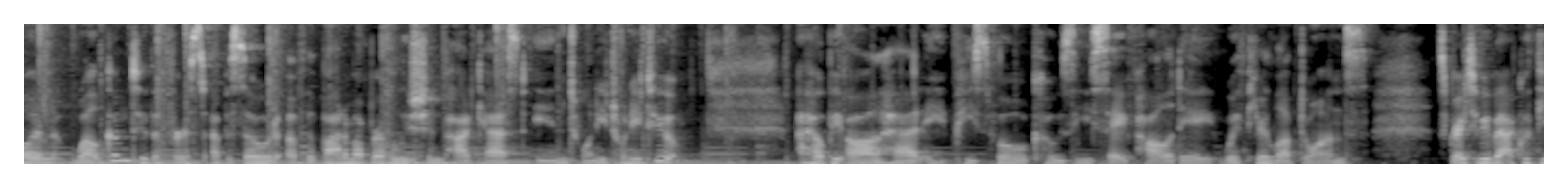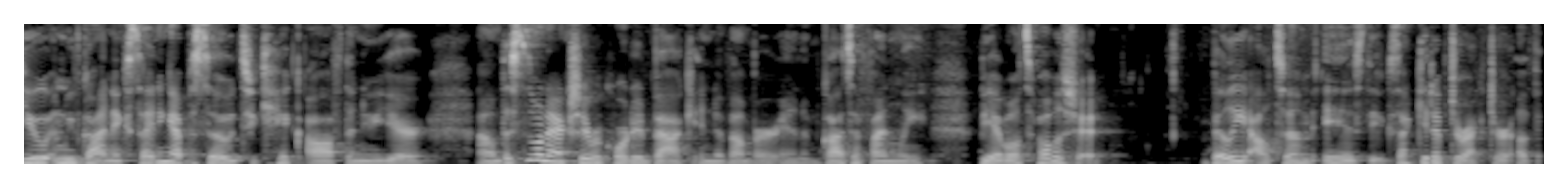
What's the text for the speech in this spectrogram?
everyone. Welcome to the first episode of the Bottom Up Revolution podcast in 2022. I hope you all had a peaceful, cozy, safe holiday with your loved ones. It's great to be back with you, and we've got an exciting episode to kick off the new year. Um, this is one I actually recorded back in November, and I'm glad to finally be able to publish it. Billy Altom is the executive director of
